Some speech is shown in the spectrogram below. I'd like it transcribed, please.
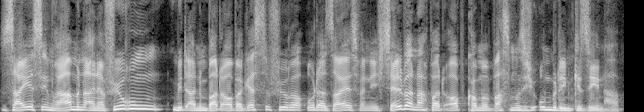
sei es im Rahmen einer Führung mit einem Bad Orber Gästeführer oder sei es, wenn ich selber nach Bad Orb komme, was muss ich unbedingt gesehen haben?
